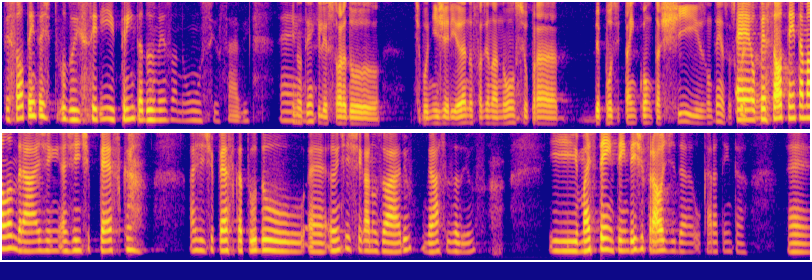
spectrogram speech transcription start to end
O pessoal tenta de tudo, inserir 30 dos mesmos anúncios, sabe? É... E não tem aquela história do tipo nigeriano fazendo anúncio para depositar em conta X, não tem essas coisas? É, o pessoal tenta malandragem, a gente pesca, a gente pesca tudo é, antes de chegar no usuário, graças a Deus. E, mas tem, tem desde fraude, da, o cara tenta é,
